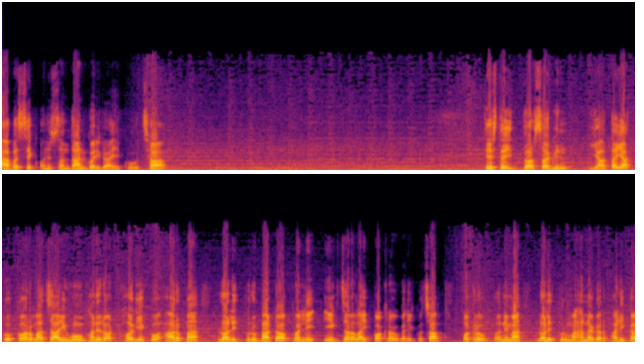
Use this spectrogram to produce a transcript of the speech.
आवश्यक अनुसन्धान गरिरहेको छ। त्यस्तै दर्शकबिन यातायातको कर्मचारी हुँ भनेर ठगेको आरोपमा ललितपुरबाट प्रहरीले एकजनालाई पक्राउ गरेको छ। पक्राउ पर्नेमा ललितपुर महानगरपालिका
